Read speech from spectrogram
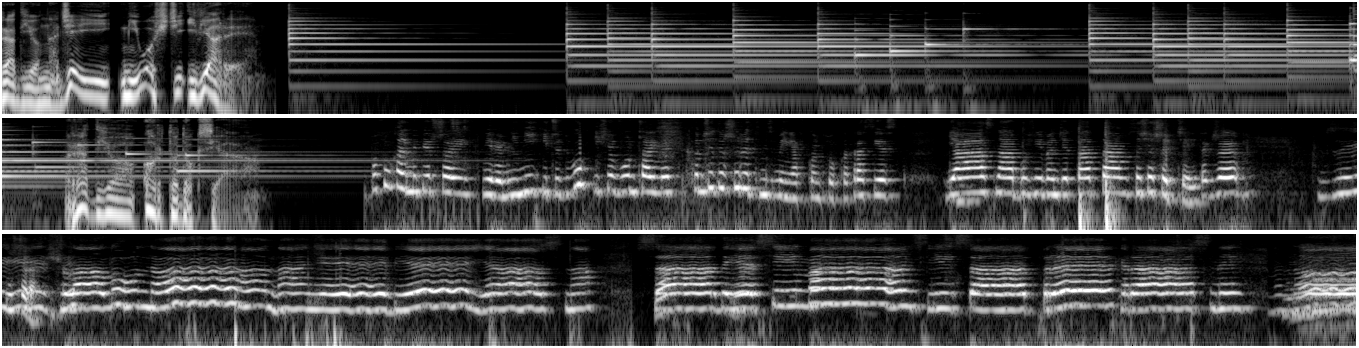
Radio Nadziei, Miłości i Wiary. Radio Ortodoksja. Posłuchajmy pierwszej, nie wiem, linijki czy dwóch i się włączajmy. Tam się też rytm zmienia w końcówkach. Raz jest jasna, później będzie tata, w sensie szybciej. Także Зышла луна на небе ясно, Сад Есиманский, сад прекрасный, но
